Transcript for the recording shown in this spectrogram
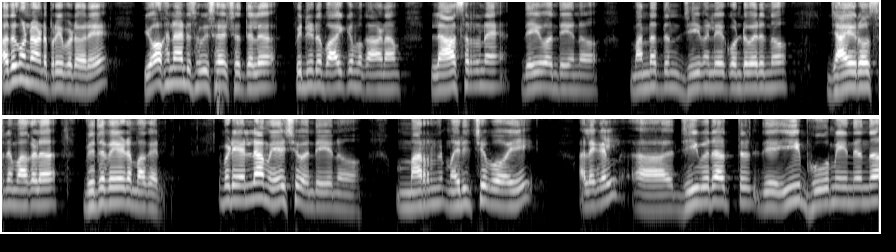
അതുകൊണ്ടാണ് പ്രിയപ്പെട്ടവരെ യോഹനാന്റെ സുവിശേഷത്തിൽ പിന്നീട് വായിക്കുമ്പോൾ കാണാം ലാസറിനെ ദൈവം എന്ത് ചെയ്യുന്നു? മരണത്തിൽ നിന്ന് ജീവനിലേക്ക് കൊണ്ടുവരുന്നു. ജായറോസിന്റെ മകൾ വിധവയുടെ മകൻ. ഇവിടെയെല്ലാം യേശു എന്ത് ചെയ്യുന്നു? മറ മരിച്ചുപോയി. അല്ലെങ്കിൽ ജീവിതത്തിൽ ഈ ഭൂമിയിൽ നിന്ന്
